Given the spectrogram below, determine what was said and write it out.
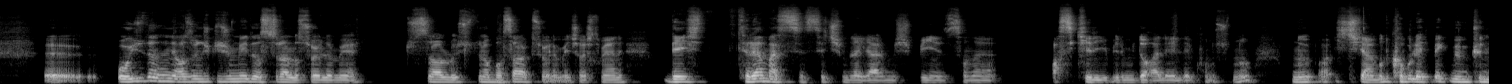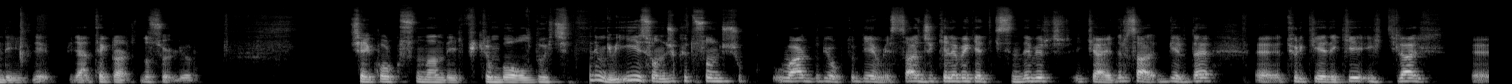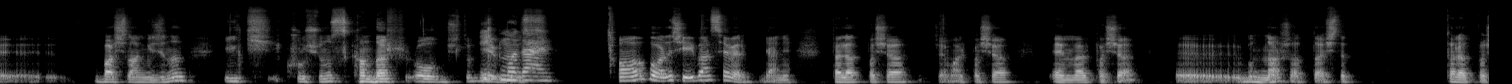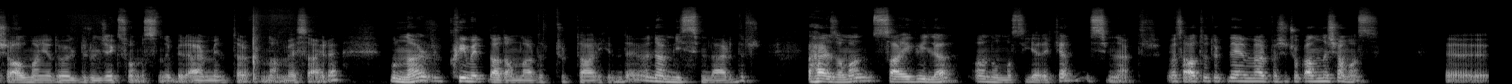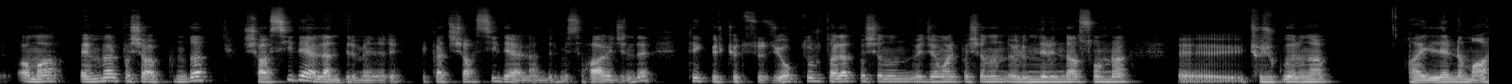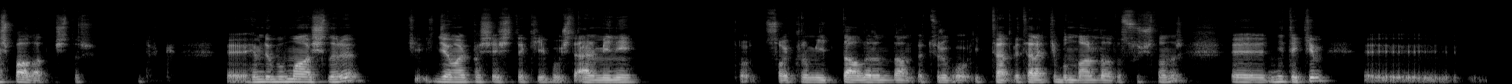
Ee, o yüzden hani az önceki cümleyi de ısrarla söylemeye, ısrarla üstüne basarak söylemeye çalıştım. Yani değiştiremezsin seçimle gelmiş bir insanı askeri bir müdahaleyle konusunu. Bunu hiç yani bunu kabul etmek mümkün değil. Yani tekrar da söylüyorum. Şey korkusundan değil, fikrim bu olduğu için. Dediğim gibi iyi sonucu, kötü sonucu çok vardır yoktur diyemeyiz. Sadece kelebek etkisinde bir hikayedir. Bir de e, Türkiye'deki ihtilal e, başlangıcının ilk kurşunu sıkanlar olmuştur ilk diyebiliriz. modern Ama bu arada şeyi ben severim. Yani Talat Paşa, Cemal Paşa, Enver Paşa e, bunlar hatta işte Talat Paşa Almanya'da öldürülecek sonrasında bir Ermeni tarafından vesaire. Bunlar kıymetli adamlardır Türk tarihinde. Önemli isimlerdir. Her zaman saygıyla anılması gereken isimlerdir. Mesela Atatürk ile Enver Paşa çok anlaşamaz. Ee, ama Enver Paşa hakkında şahsi değerlendirmeleri, birkaç şahsi değerlendirmesi haricinde tek bir kötü söz yoktur. Talat Paşa'nın ve Cemal Paşa'nın ölümlerinden sonra e, çocuklarına ailelerine maaş bağlatmıştır Atatürk. E, hem de bu maaşları Cemal Paşa işte ki bu işte Ermeni soykırım iddialarından ötürü bu İttihat ve Terakki bunlarla da suçlanır. E, nitekim e,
